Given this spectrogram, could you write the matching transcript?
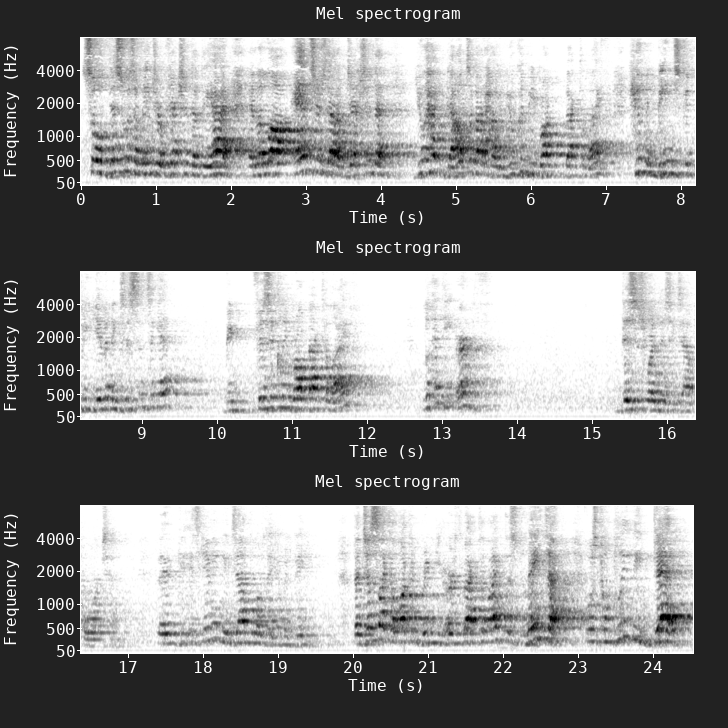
So this was a major objection that they had. And Allah answers that objection that you have doubts about how you could be brought back to life? Human beings could be given existence again? Be physically brought back to life? Look at the earth. This is where this example works in. It's giving the example of the human being. That just like Allah could bring the earth back to life, this meta, it was completely dead.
